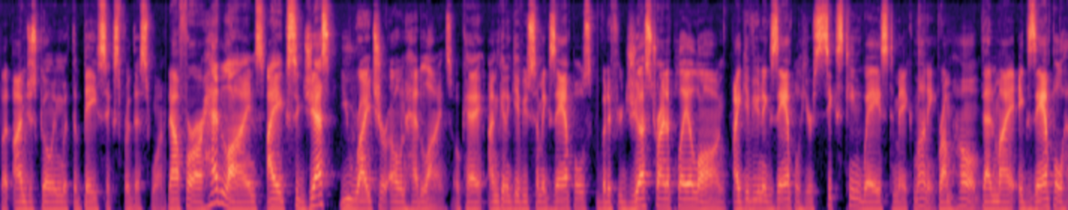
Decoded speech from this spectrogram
but I'm just going with the basics for this one. Now for our headlines, I suggest you write your own headlines, okay? I'm gonna give you some examples, but if you're just trying to play along, I give you an example here, 16 ways to make money from home. Then my example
